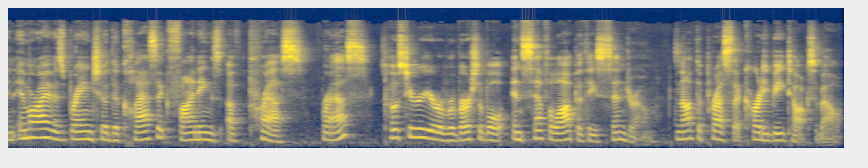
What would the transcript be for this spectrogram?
An MRI of his brain showed the classic findings of PRES. PRES? Posterior reversible encephalopathy syndrome. It's not the press that Cardi B talks about.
